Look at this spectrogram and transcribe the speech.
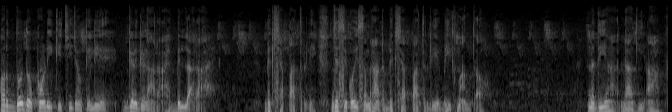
और दो दो कौड़ी की चीज़ों के लिए गिड़गिड़ा रहा है, बिल्ला रहा है। भिक्षा पात्र लिए, जैसे कोई सम्राट भिक्षा पात्र लिए भीख माँगता हो। नदियाँ, लागी, आग,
